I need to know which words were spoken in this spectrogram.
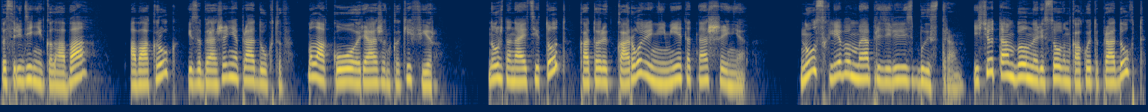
Посередине голова, а вокруг изображение продуктов: молоко, ряженка, кефир. Нужно найти тот, который к корове не имеет отношения. Ну, с хлебом мы определились быстро. Еще там был нарисован какой-то продукт,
